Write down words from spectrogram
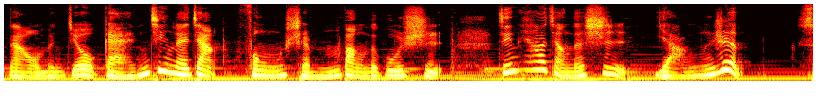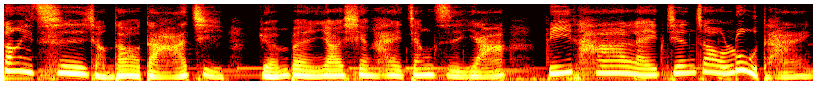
那我们就赶紧来讲《封神榜》的故事。今天要讲的是杨任。上一次讲到妲己原本要陷害姜子牙，逼他来监造露台。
